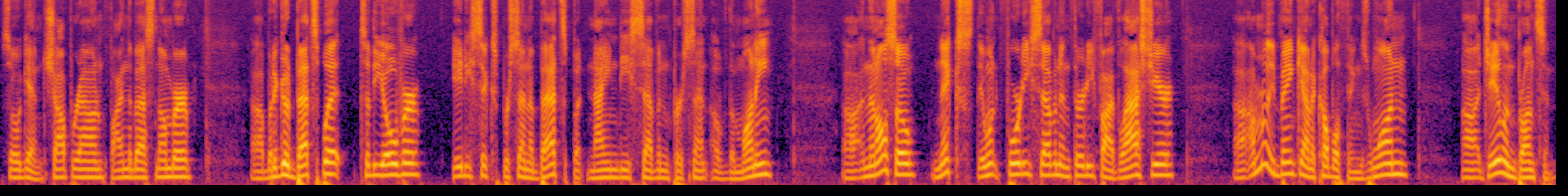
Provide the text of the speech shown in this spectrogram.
So again, shop around, find the best number. Uh, but a good bet split to the over, 86% of bets, but 97% of the money. Uh, and then also Knicks, they went 47 and 35 last year. Uh, I'm really banking on a couple things. One, uh, Jalen Brunson.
